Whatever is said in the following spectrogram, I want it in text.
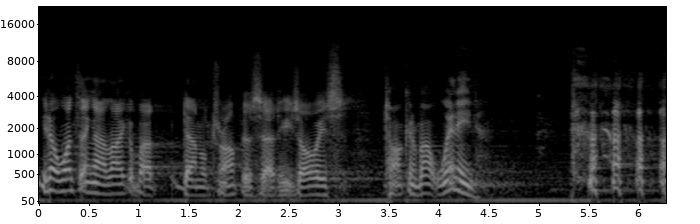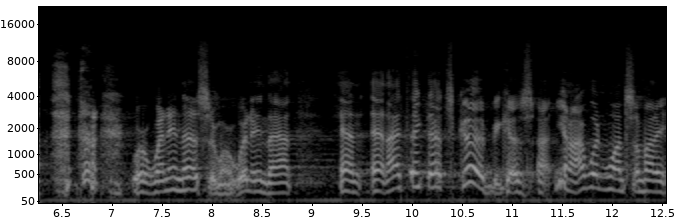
You know, one thing I like about Donald Trump is that he's always talking about winning. we're winning this and we're winning that. And, and I think that's good because, uh, you know, I wouldn't want somebody,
